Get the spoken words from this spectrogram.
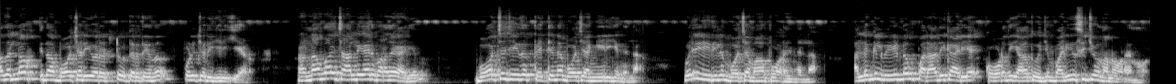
അതെല്ലാം ഇതാ ബോച്ചയുടെ ഈ ഒരൊറ്റ ഉത്തരത്തിൽ നിന്ന് പൊളിച്ചൊരുക്കിയിരിക്കുകയാണ് രണ്ടാമതായി ചാനലുകാർ പറഞ്ഞ കാര്യം ബോച്ച ചെയ്ത തെറ്റിനെ ബോച്ച അംഗീകരിക്കുന്നില്ല. ഒരു രീതിയിലും ബോച്ച മാപ്പ് പറയുന്നില്ല. അല്ലെങ്കിൽ വീണ്ടും പരാതിക്കാരിയെ കോടതിക്കകത്ത് വെച്ചും പരിഹസിച്ചു എന്നാണ് പറയുന്നത്.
